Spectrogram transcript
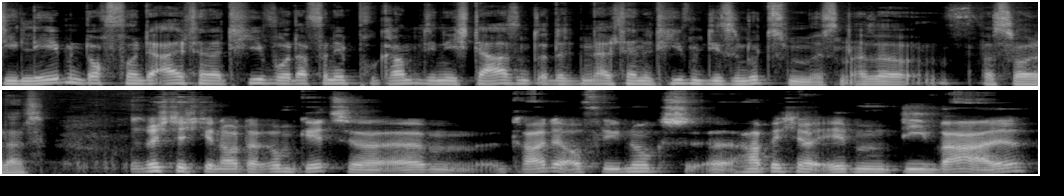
die leben doch von der Alternative oder von den Programmen, die nicht da sind oder den Alternativen, die sie nutzen müssen. Also was soll das? Richtig, genau darum geht's ja. Ähm, gerade auf Linux äh, habe ich ja eben die Wahl,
